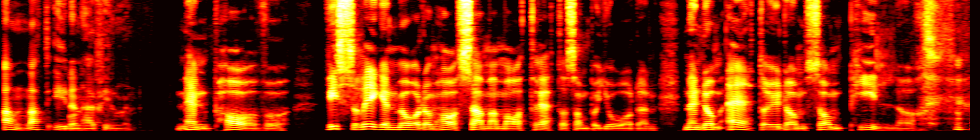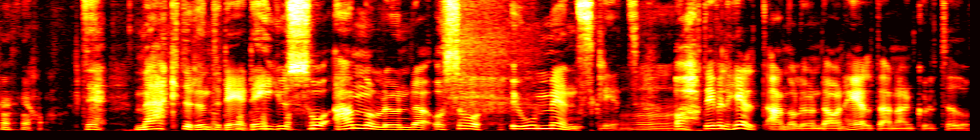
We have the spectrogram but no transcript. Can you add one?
annat i den här filmen. Men Pavo, visserligen må de ha samma maträtter som på jorden, men de äter ju dem som piller. ja. Det, Märkte du inte det? Det är ju så annorlunda och så omänskligt. Mm. Oh, det är väl helt annorlunda och en helt annan kultur.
